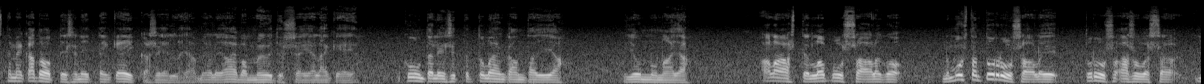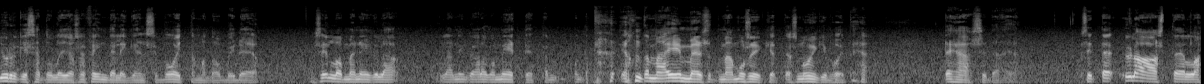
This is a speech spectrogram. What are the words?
sitten me katsottiin se niiden keikka siellä ja me oli aivan myyty sen jälkeen. Ja kuuntelin sitten tulenkantajia junnuna ja alaasteen lopussa alkoi, no muistan Turussa oli, Turussa asuessa Jyrkissä tuli jo se Fintelligenssin voittamaton video. Ja silloin meni kyllä, kyllä niin alkoi miettiä, että on, on tämä ihmeellistä tämä musiikki, että jos noinkin voi tehdä, tehdä sitä. Ja sitten yläasteella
